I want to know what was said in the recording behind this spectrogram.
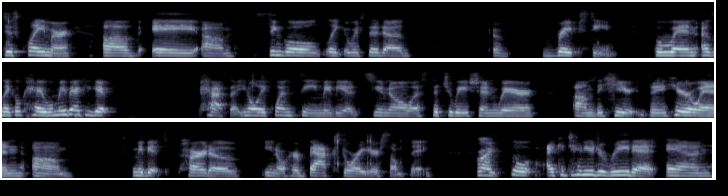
disclaimer of a um single like we said a, a rape scene, but when I was like okay, well maybe I could get past that. You know, like one scene, maybe it's you know a situation where um, the he- the heroine, um, maybe it's part of you know her backstory or something. right. So I continued to read it, and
